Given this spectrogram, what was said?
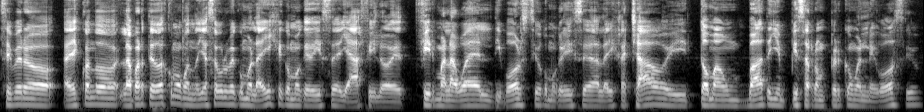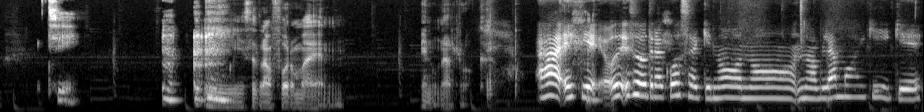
Sí, pero ahí es cuando. La parte 2 es como cuando ya se vuelve como la hija, como que dice, ya, filo, eh, firma la weá del divorcio, como que dice a la hija chao y toma un bate y empieza a romper como el negocio. Sí. Y se transforma en. en una roca. Ah, es que es otra cosa que no, no, no hablamos aquí, que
